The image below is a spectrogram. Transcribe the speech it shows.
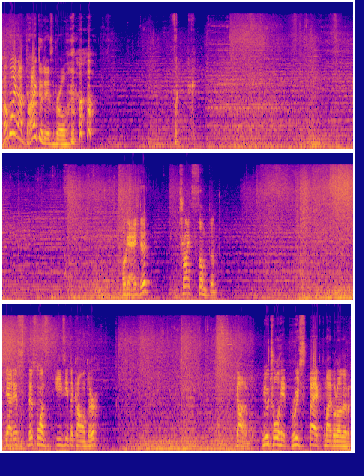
How do I not die to this, bro? Okay, I did try something. Yeah, this this one's easy to counter. Got him. Mutual hit. Respect, my brother.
